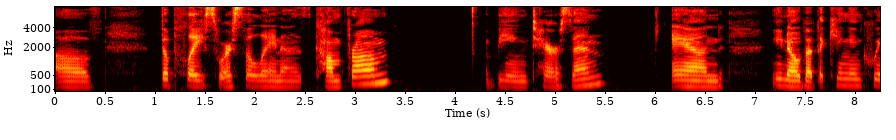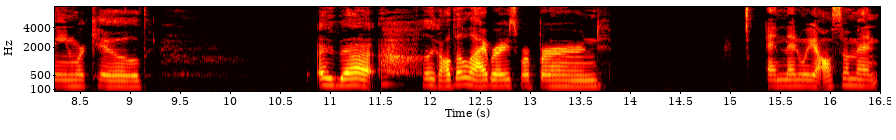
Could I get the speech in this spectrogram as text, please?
of the place where Celaena's come from being Terrasen and you know that the king and queen were killed and that like all the libraries were burned. And then we also met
